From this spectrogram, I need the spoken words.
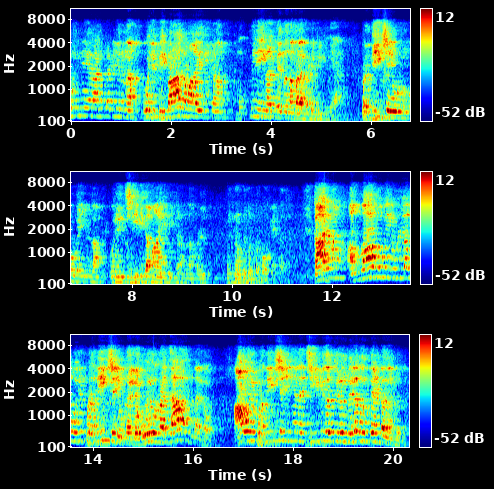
മുന്നേറാൻ കഴിയുന്ന ഒരു വിഭാഗമായിരിക്കണം മുക്മിനീങ്ങൾ എന്ന് നമ്മളെ പഠിപ്പിക്കുകയാണ്. പ്രതീക്ഷയോടുകൂടെയുള്ള ഒരു ജീവിതമായിരിക്കണം നമ്മൾ മുന്നോട്ട് കൊണ്ടുപോകേണ്ടത്. കാരണം അള്ളാഹുവിലുള്ള ഒരു പ്രതീക്ഷയുണ്ടല്ലോ ഒരു റജ ഉണ്ടല്ലോ. ആ ഒരു പ്രതീക്ഷ ഇങ്ങനെ ജീവിതത്തിൽ നിലനിർത്തേണ്ടതുണ്ട്.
